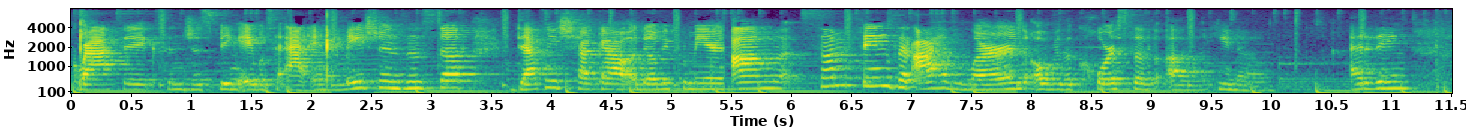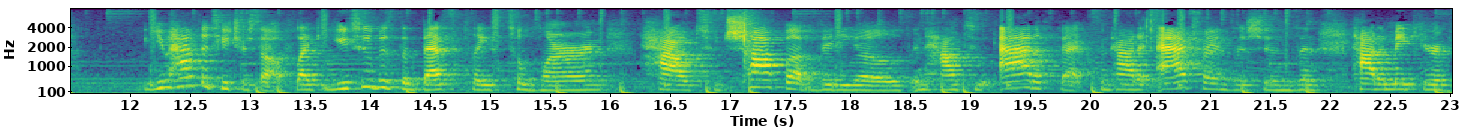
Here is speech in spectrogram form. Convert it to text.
graphics and just being able to add animations and stuff. Definitely check out Adobe Premiere. Um, some things that I have learned over the course of, uh, you know, editing you have to teach yourself. Like YouTube is the best place to learn how to chop up videos and how to add effects and how to add transitions and how to make your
